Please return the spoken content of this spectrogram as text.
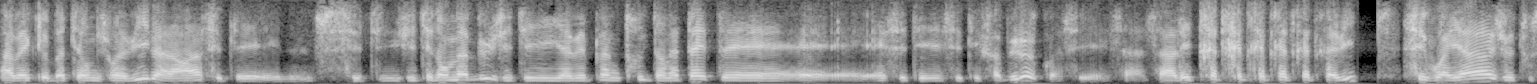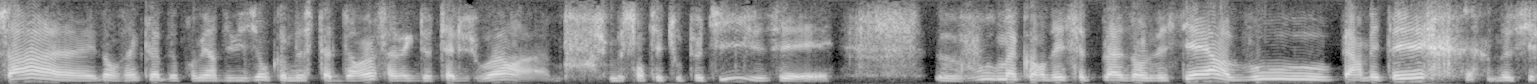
avec le bataillon de Joinville. Alors là, c'était, c'était, j'étais dans ma bulle, j'étais, il y avait plein de trucs dans la tête et, et- c'était, c'était fabuleux, quoi. C'est, ça, ça allait très, très, très, très, très, très vite. Ces voyages, tout ça, euh, dans un club de première division comme le Stade de Reims avec de tels joueurs, euh, je me sentais tout petit. Euh, vous m'accordez cette place dans le vestiaire, vous permettez, monsieur.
